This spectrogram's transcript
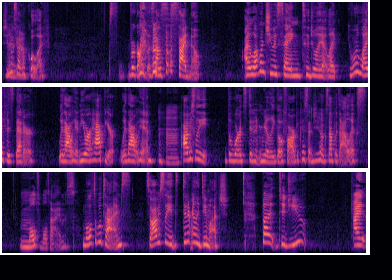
She must have a cool life. Regardless, that was a side note. I love when she was saying to Juliette, like, your life is better without him. You are happier without him. Mm-hmm. Obviously, the words didn't really go far because then she hooks up with Alex multiple times. multiple times. So obviously, it didn't really do much. But did you? I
